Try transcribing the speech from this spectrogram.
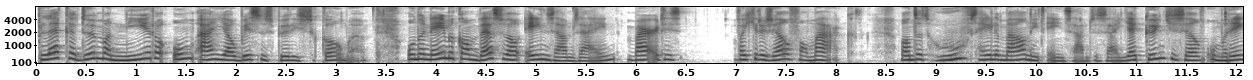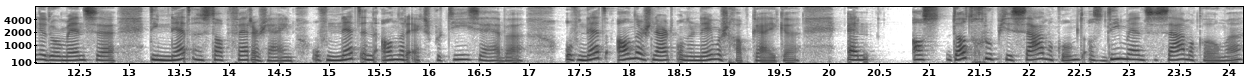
plekken, de manieren om aan jouw business buddies te komen. Ondernemen kan best wel eenzaam zijn, maar het is wat je er zelf van maakt. Want het hoeft helemaal niet eenzaam te zijn. Jij kunt jezelf omringen door mensen die net een stap verder zijn, of net een andere expertise hebben, of net anders naar het ondernemerschap kijken. En als dat groepje samenkomt, als die mensen samenkomen,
